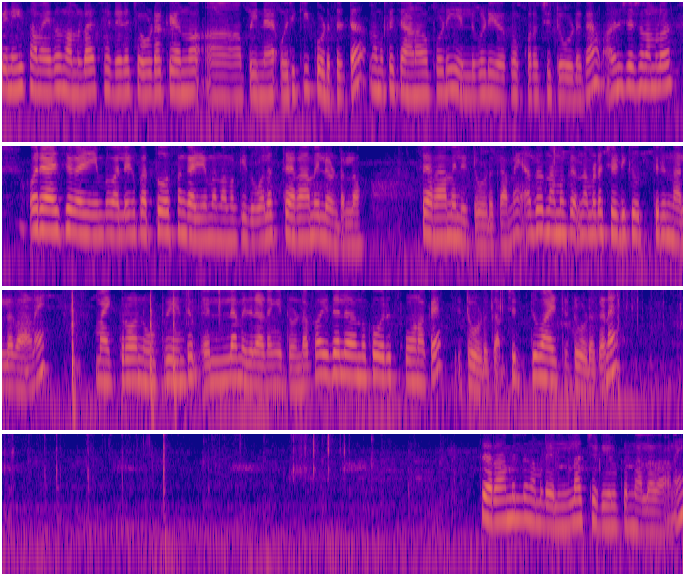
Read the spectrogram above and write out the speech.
പിന്നെ ഈ സമയത്ത് നമ്മുടെ ചെടിയുടെ ചൂടൊക്കെ ഒന്ന് പിന്നെ ഒരുക്കി കൊടുത്തിട്ട് നമുക്ക് ചാണകപ്പൊടി എല്ലുപൊടിയും ഒക്കെ കുറച്ചിട്ട് കൊടുക്കാം. അതിനുശേഷം നമ്മൾ ഒരാഴ്ച കഴിയുമ്പോൾ അല്ലെങ്കിൽ പത്ത് ദിവസം കഴിയുമ്പോൾ നമുക്ക് ഇതുപോലെ സ്റ്റെറാമിലുണ്ടല്ലോ സ്റ്റെറാമിലിട്ട് കൊടുക്കാമേ. അത് നമുക്ക് നമ്മുടെ ചെടിക്ക് ഒത്തിരി നല്ലതാണേ. മൈക്രോ ന്യൂട്രിയന്റും എല്ലാം ഇതിലടങ്ങിയിട്ടുണ്ട് അപ്പോൾ ഇതിൽ നമുക്ക് ഒരു സ്പൂണൊക്കെ ഇട്ട് കൊടുക്കാം. ചുറ്റുമായിട്ട് ഇട്ട് കൊടുക്കണേ. സ്റ്റെറാമിൽ നമ്മുടെ എല്ലാ ചെടികൾക്കും നല്ലതാണേ.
